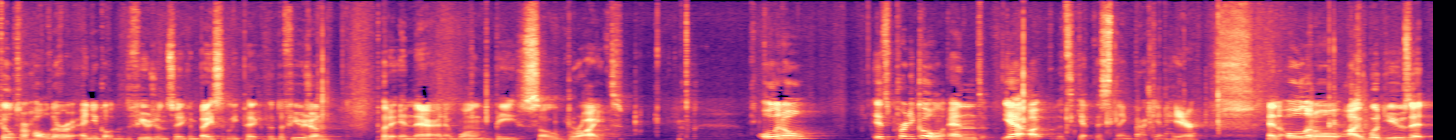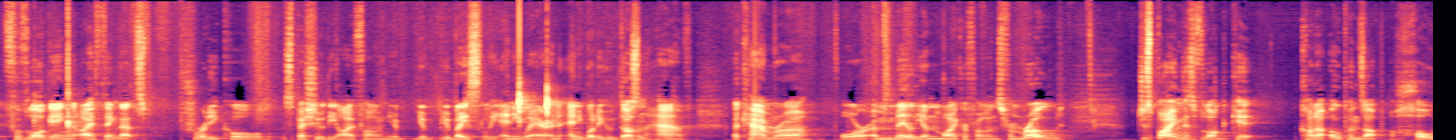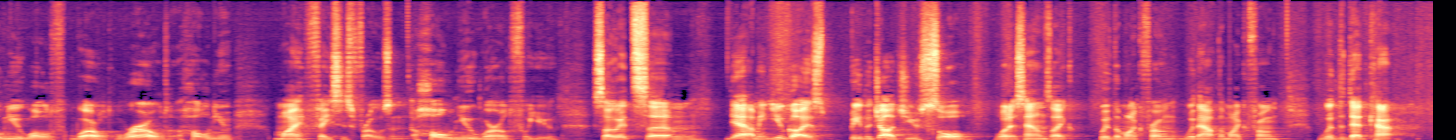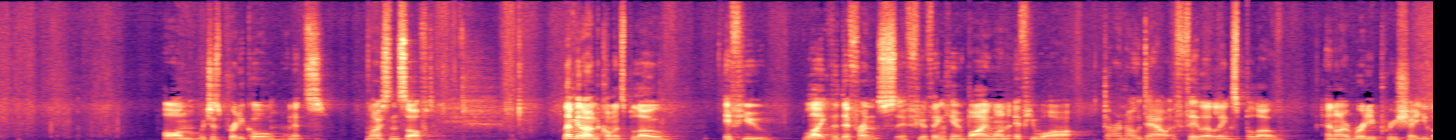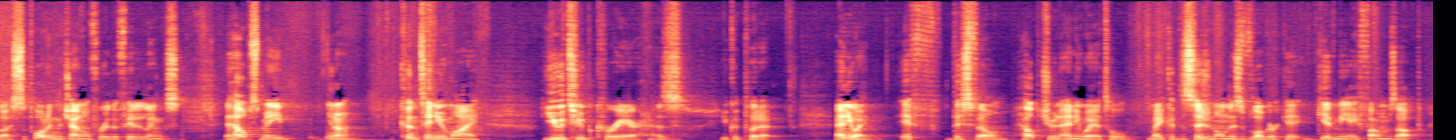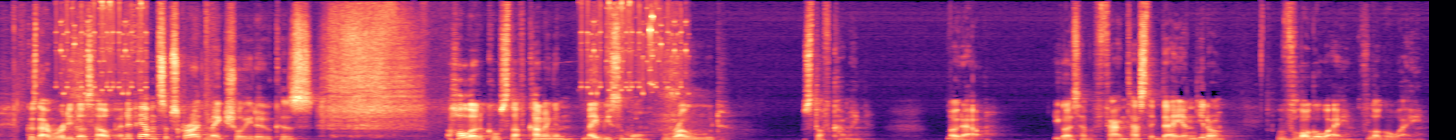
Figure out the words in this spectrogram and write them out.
filter holder and you've got the diffusion. So you can basically pick the diffusion, put it in there and it won't be so bright. All in all, it's pretty cool. And yeah, I, let's get this thing back in here. And all in all, I would use it for vlogging. I think that's pretty cool, especially with the iPhone. You're, you're, you're basically anywhere and anybody who doesn't have a camera or a million microphones from Rode, just buying this vlog kit kind of opens up a whole new world, world, world, a whole new. My face is frozen. A whole new world for you. So it's um, yeah. I mean, you guys be the judge. You saw what it sounds like with the microphone, without the microphone, with the dead cat on, which is pretty cool, and it's nice and soft. Let me know in the comments below if you like the difference, if you're thinking of buying one. If you are, there are no doubt affiliate links below, and I really appreciate you guys supporting the channel through the affiliate links. It helps me, you know, continue my YouTube career, as you could put it. Anyway, if this film helped you in any way at all, make a decision on this vlogger kit, give me a thumbs up, because that really does help. And if you haven't subscribed, make sure you do, because a whole lot of cool stuff coming, and maybe some more Rode stuff coming. No doubt. You guys have a fantastic day, and, you know, vlog away, vlog away.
